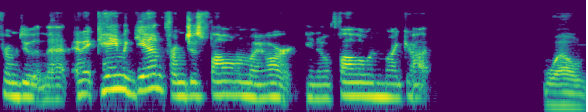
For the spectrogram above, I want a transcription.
from doing that and it came again from just following my heart you know following my gut well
